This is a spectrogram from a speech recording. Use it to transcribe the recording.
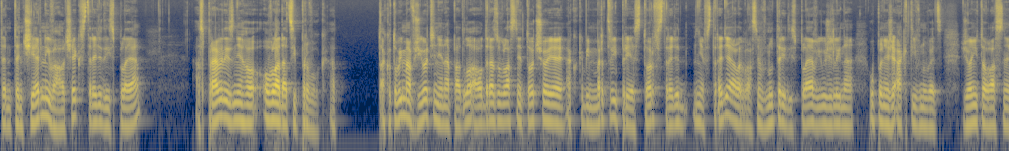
ten, ten čierny válček v strede displeja a spravili z neho ovládací prvok. A ako to by ma v živote nenapadlo a odrazu vlastne to, čo je ako keby mŕtvý priestor v strede, nie v strede, ale vlastne vnútri displeja využili na úplne že aktívnu vec. Že oni to vlastne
